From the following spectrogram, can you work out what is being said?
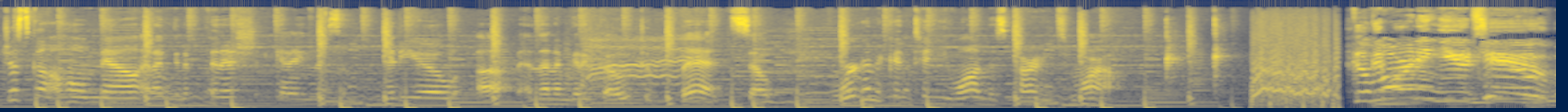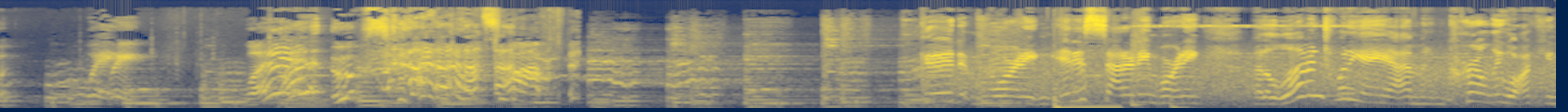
Just got home now and I'm gonna finish getting this video up and then I'm gonna go to bed. So we're gonna continue on this party tomorrow. Good morning, YouTube! Wait. Wait. What? Oops. Stop. Good morning. It is is Saturday morning at 11:20 a.m. I'm currently walking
